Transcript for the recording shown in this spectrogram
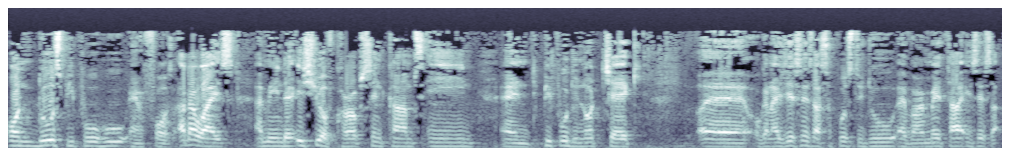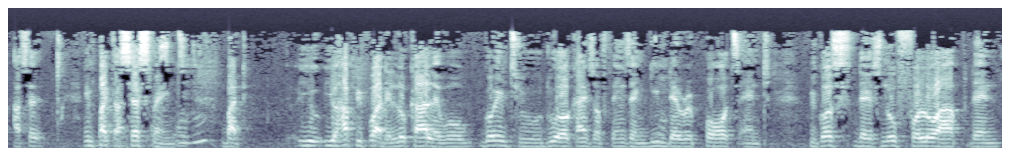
on those people who enforce. Otherwise, I mean, the issue of corruption comes in, and people do not check. Uh, organizations are supposed to do environmental impact assessment, but you, you have people at the local level going to do all kinds of things and give the reports, and because there's no follow up, then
